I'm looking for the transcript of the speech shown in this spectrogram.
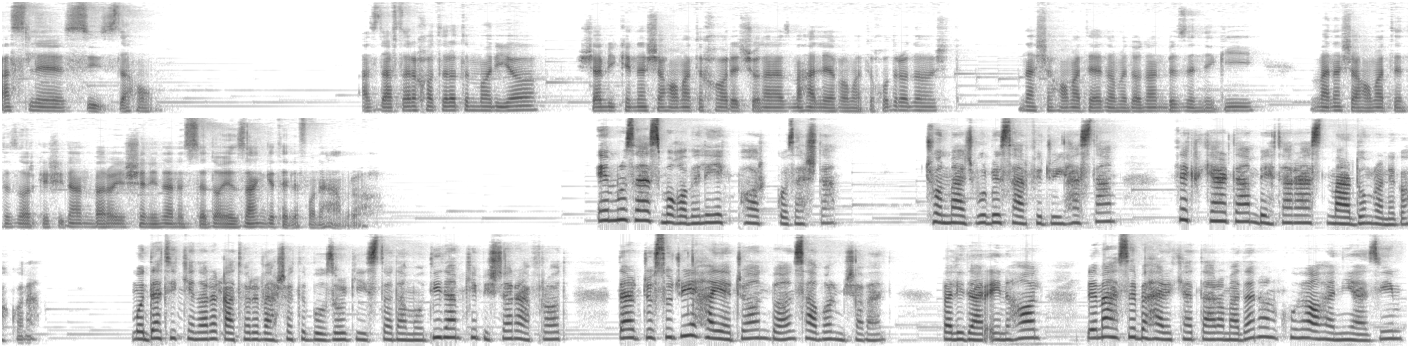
فصل سیزدهم. از دفتر خاطرات ماریا شبی که نه شهامت خارج شدن از محل اقامت خود را داشت نه شهامت ادامه دادن به زندگی و نه شهامت انتظار کشیدن برای شنیدن صدای زنگ تلفن همراه. امروز از مقابل یک پارک گذشتم. چون مجبور به صرف جویی هستم فکر کردم بهتر است مردم را نگاه کنم. مدتی کنار قطار وحشت بزرگی ایستادم و دیدم که بیشتر افراد در جستجوی هیجان به آن سوار می شوند ولی در عین حال به محض به حرکت درآمدن آن کوه آهنی عظیم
